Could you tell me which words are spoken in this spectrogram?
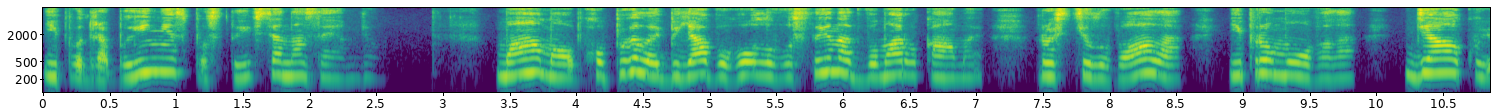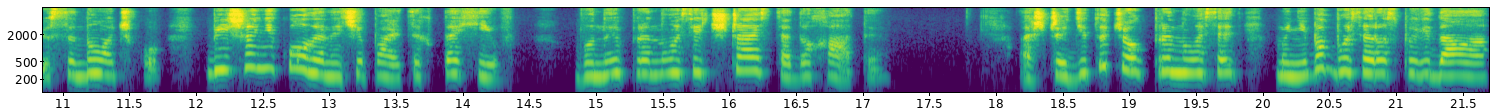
і по драбині спустився на землю. Мама обхопила біляву голову сина двома руками, розцілувала і промовила Дякую, синочку, більше ніколи не чіпай цих птахів. Вони приносять щастя до хати. А ще діточок приносять, мені бабуся розповідала,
